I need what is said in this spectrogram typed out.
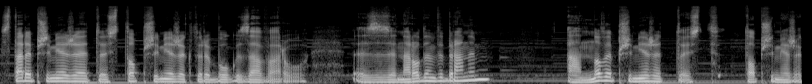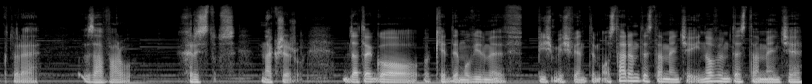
Stare Przymierze to jest to przymierze, które Bóg zawarł z narodem wybranym, a Nowe Przymierze to jest to przymierze, które zawarł Chrystus na krzyżu. Dlatego, kiedy mówimy w Piśmie Świętym o Starym Testamencie i Nowym Testamencie,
